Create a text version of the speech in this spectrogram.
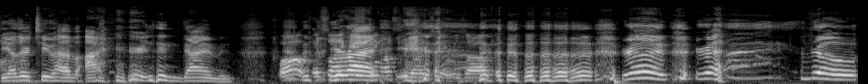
The other two have iron and diamond. Well, it's like You're right. anything else run, run, no.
